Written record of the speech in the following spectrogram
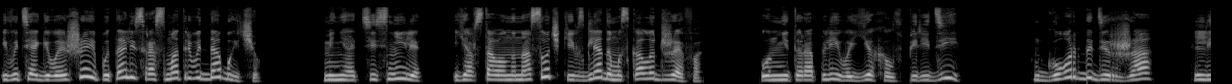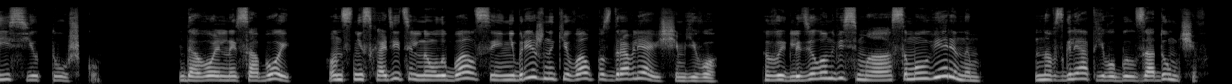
и, вытягивая шеи, пытались рассматривать добычу. Меня оттеснили, я встала на носочки и взглядом искала Джеффа. Он неторопливо ехал впереди, гордо держа лисью тушку. Довольный собой, он снисходительно улыбался и небрежно кивал поздравляющим его. Выглядел он весьма самоуверенным, но взгляд его был задумчив.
